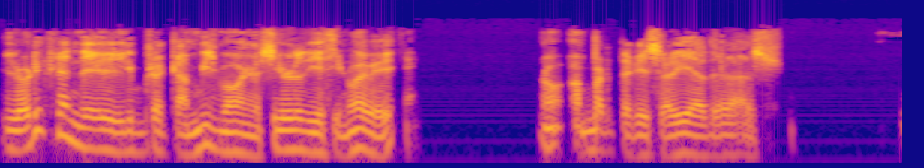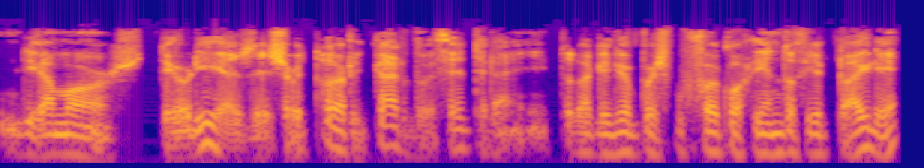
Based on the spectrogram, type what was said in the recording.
el origen del librecambismo en el siglo XIX, ¿no? aparte que salía de las, digamos, teorías de sobre todo Ricardo, etcétera, y todo aquello pues fue cogiendo cierto aire,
